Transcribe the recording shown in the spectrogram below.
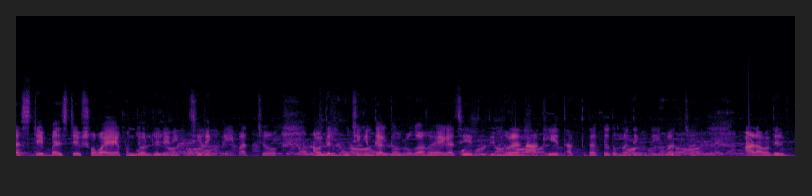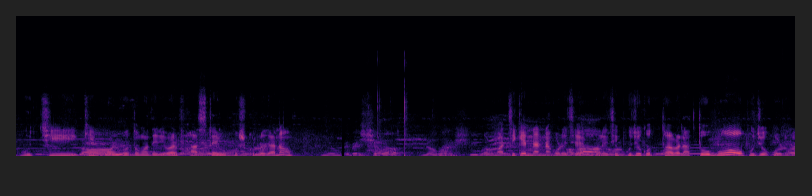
আর স্টেপ বাই স্টেপ সবাই এখন জল ঢেলে নিচ্ছে, দেখতেই পাচ্ছ? আমাদের বুচি কিন্তু একদম রোগা হয়ে গেছে, দুদিন ধরে না খেয়ে থাকতে থাকতে তোমরা দেখতেই পাচ্ছ। আর আমাদের বুচি কি বলব তোমাদের, এবার ফার্স্ট টাইম উপোস করল, জানো? মা চিকেন রান্না করেছে আমি বলেছি পুজো করতে হবে না তবুও পুজো করবে।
